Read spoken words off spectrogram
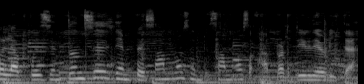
Hola, pues entonces ya empezamos, empezamos a partir de ahorita.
